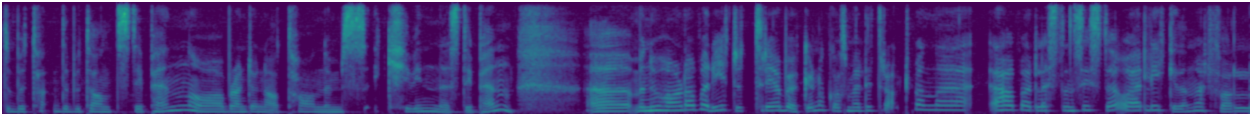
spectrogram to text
debuta debutantstipend og bl.a. Tanums kvinnestipend. Men hun har da bare gitt ut tre bøker, noe som er litt rart. Men jeg har bare lest den siste, og jeg liker den i hvert fall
